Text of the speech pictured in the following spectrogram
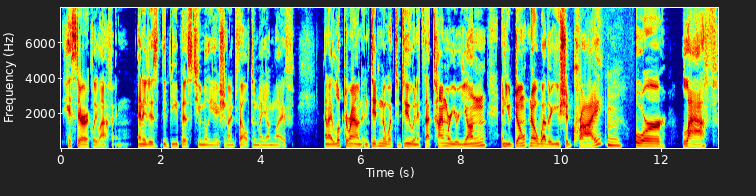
hysterically laughing. And it is the deepest humiliation I'd felt in my young life. And I looked around and didn't know what to do. And it's that time where you're young and you don't know whether you should cry Mm. or laugh.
